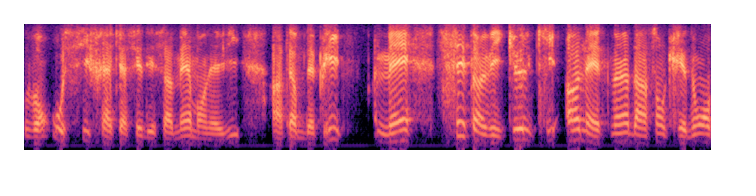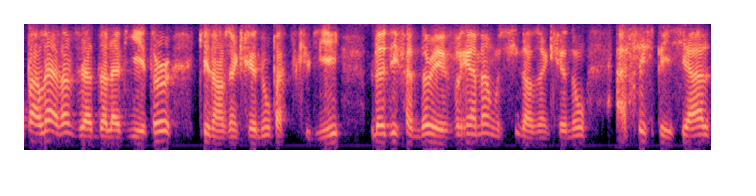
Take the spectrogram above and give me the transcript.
vont aussi fracasser des sommets, à mon avis, en termes de prix mais c'est un véhicule qui, honnêtement, dans son créneau, on parlait avant de l'Aviator, qui est dans un créneau particulier. Le Defender est vraiment aussi dans un créneau assez spécial.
